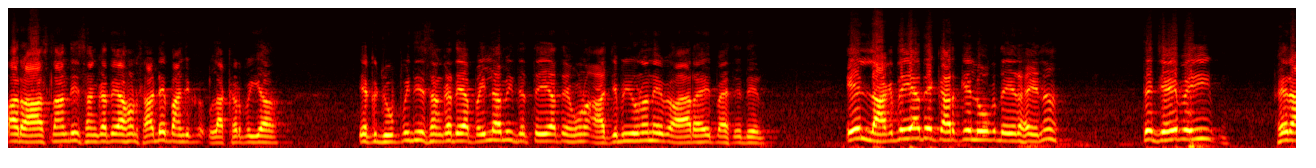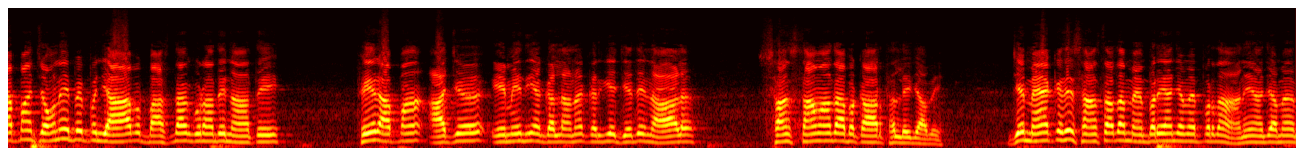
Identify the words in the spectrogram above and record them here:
ਆ ਰਾਜਸਥਾਨ ਦੀ ਸੰਗਤ ਆ, ਹੁਣ 5.5 ਲੱਖ ਰੁਪਈਆ। ਇੱਕ ਯੂਪੀ ਦੀ ਸੰਗਤ ਆ, ਪਹਿਲਾਂ ਵੀ ਦਿੱਤੇ ਆ ਤੇ ਹੁਣ ਅੱਜ ਵੀ ਉਹਨਾਂ ਨੇ ਆ ਰਹੇ ਪੈਸੇ ਦੇਣ। ਇਹ ਲੱਗਦੇ ਆ ਤੇ ਕਰਕੇ ਲੋਕ ਦੇ ਰਹੇ ਨਾ। ਤੇ ਜੇ ਬਈ ਫਿਰ ਆਪਾਂ ਚਾਹੁੰਦੇ ਪਏ ਪੰਜਾਬ ਬਸਦਾ ਗੁਰਾਂ ਦੇ ਨਾਂ ਤੇ ਫਿਰ ਆਪਾਂ ਅੱਜ ਐਵੇਂ ਦੀਆਂ ਗੱਲਾਂ ਨਾ ਕਰੀਏ ਜਿਹਦੇ ਨਾਲ ਸੰਸਥਾਵਾਂ ਦਾ ਵਕਾਰ ਥੱਲੇ ਜਾਵੇ। ਜੇ ਮੈਂ ਕਿਸੇ ਸੰਸਥਾ ਦਾ ਮੈਂਬਰ ਆ ਜਾਂ ਮੈਂ ਪ੍ਰਧਾਨ ਆ ਜਾਂ ਮੈਂ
